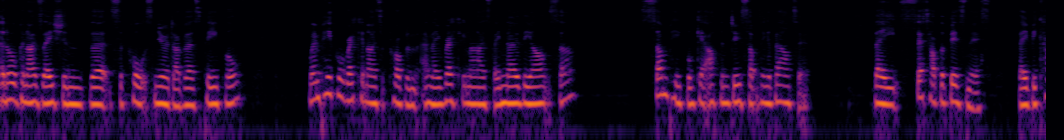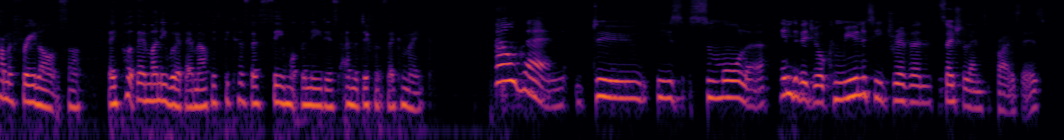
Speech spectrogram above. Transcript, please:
an organization that supports neurodiverse people, when people recognize a problem and they recognize they know the answer, some people get up and do something about it. They set up a business, they become a freelancer, they put their money where their mouth is because they've seen what the need is and the difference they can make. How then do these smaller, individual, community driven social enterprises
